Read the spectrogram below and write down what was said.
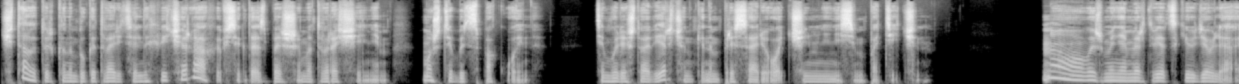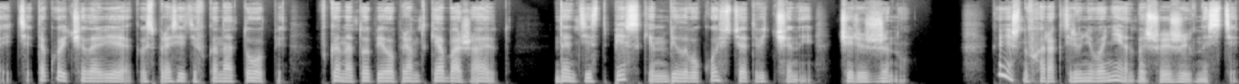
Читала только на благотворительных вечерах и всегда с большим отвращением. Можете быть спокойны. Тем более, что Аверченкин импресарио очень мне не симпатичен». «Ну, вы же меня мертвецки удивляете. Такой человек, вы спросите в Конотопе. В Конотопе его прям-таки обожают. Дантист Пескин бил его костью от ветчины через жену. Конечно, в характере у него нет большой живности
